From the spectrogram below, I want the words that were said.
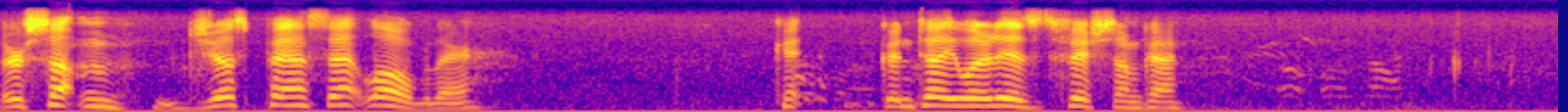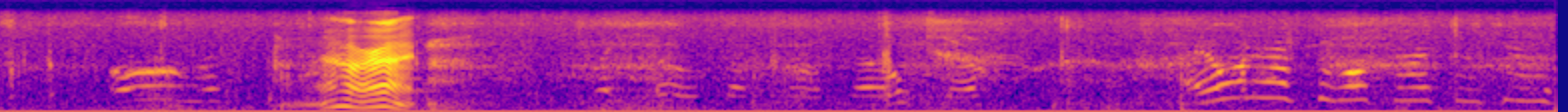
There's something just past that log there. Can't, couldn't tell you what it is. It's fish some kind. Oh, my All right. Oh, no, no, no, no. I don't want to have to walk the rest of the trail.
